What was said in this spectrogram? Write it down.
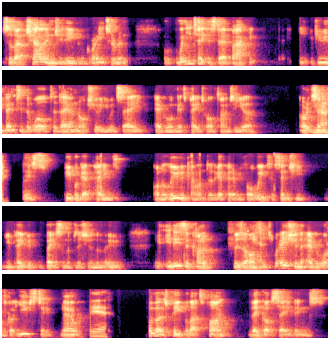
So that challenge is even greater. And when you take a step back, if you invented the world today, I'm not sure you would say everyone gets paid 12 times a year. Or in some no. cases, people get paid on a lunar calendar. They get paid every four weeks. Essentially, you pay people based on the position of the moon. it, it is a kind of bizarre yeah. situation that everyone's got used to. Now, yeah, for most people, that's fine. They've got savings.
